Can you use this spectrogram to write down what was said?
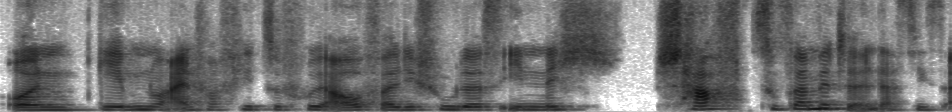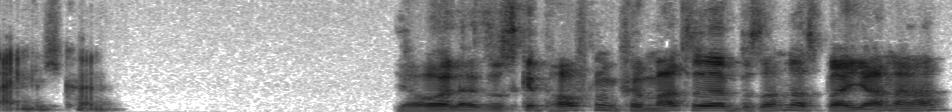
und geben nur einfach viel zu früh auf, weil die Schule es ihnen nicht schafft zu vermitteln, dass sie es eigentlich können. Jawohl, also es gibt Hoffnung für Mathe, besonders bei Jana.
